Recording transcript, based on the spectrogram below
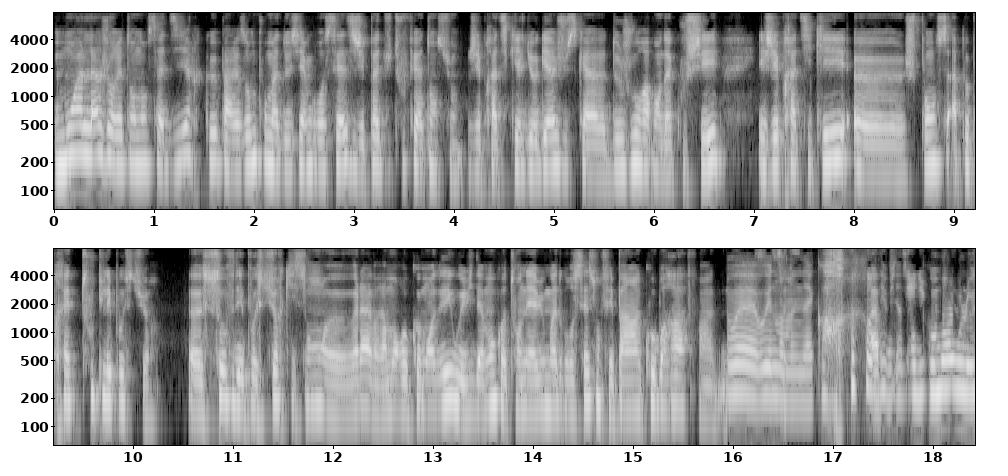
moi là, j'aurais tendance à dire que, par exemple, pour ma deuxième grossesse, j'ai pas du tout fait attention. J'ai pratiqué le yoga jusqu'à deux jours avant d'accoucher et j'ai pratiqué, je pense, à peu près toutes les postures. Euh, sauf des postures qui sont euh, voilà vraiment recommandées ou évidemment quand on est à 8 mois de grossesse on fait pas un cobra. Enfin ouais oui non mais d'accord. À partir du moment où le,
